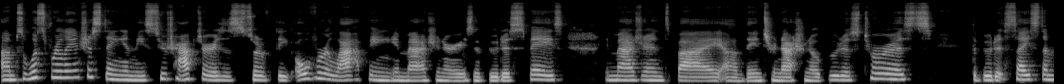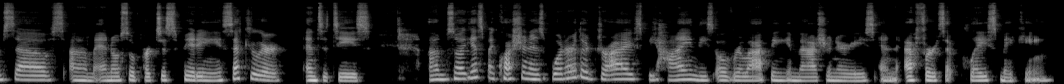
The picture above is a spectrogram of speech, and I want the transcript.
Um, so, what's really interesting in these two chapters is sort of the overlapping imaginaries of Buddhist space imagined by um, the international Buddhist tourists, the Buddhist sites themselves, um, and also participating in secular entities. Um, so I guess my question is, what are the drives behind these overlapping imaginaries and efforts at placemaking?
